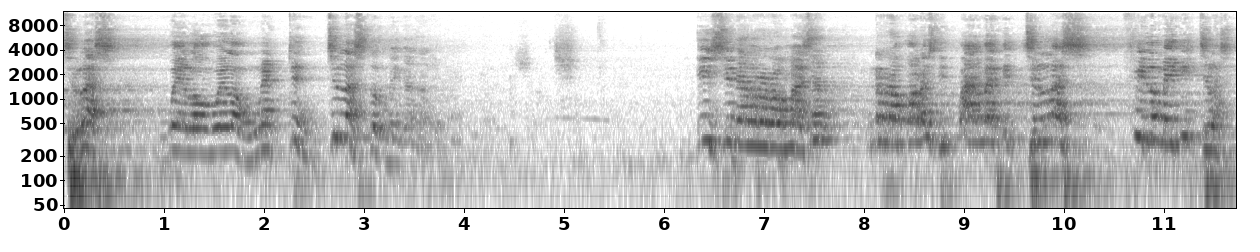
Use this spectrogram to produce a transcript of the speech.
jelas welo-welo ngeden jelas tur isi neraka Ramadan neraka wis dipamerke jelas. Film ini jelas.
